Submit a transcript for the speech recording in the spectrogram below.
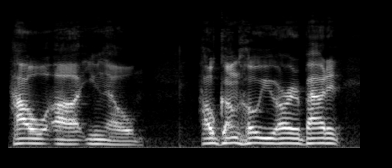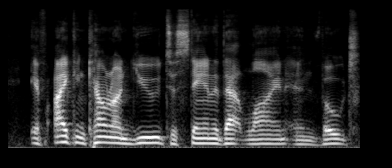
how uh, you know, how gung ho you are about it. If I can count on you to stand at that line and vote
